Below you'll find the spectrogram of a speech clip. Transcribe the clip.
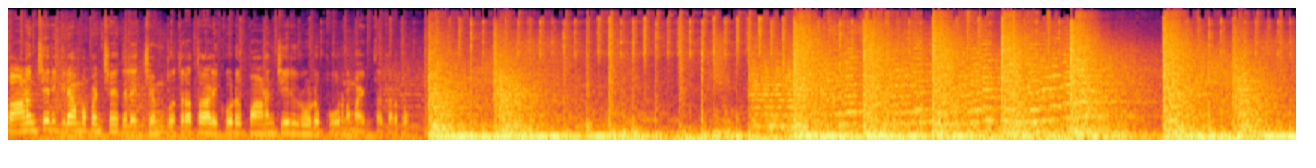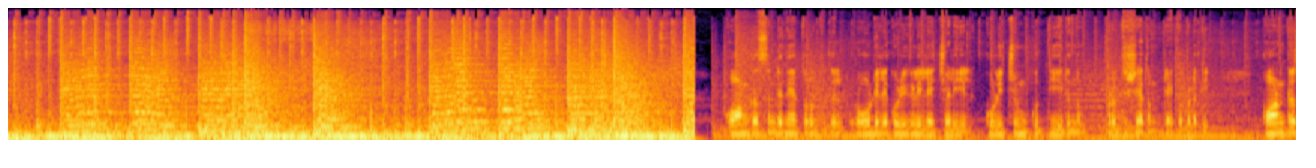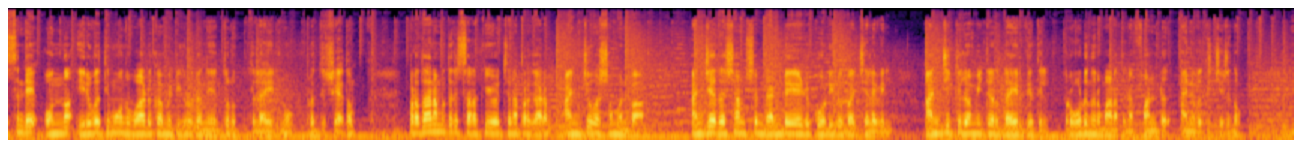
പാണഞ്ചേരി ഗ്രാമപഞ്ചായത്തിലെ ചെമ്പുത്ര താളിക്കോട് പാണഞ്ചേരി റോഡ് പൂർണമായും തകർന്നു. കോൺഗ്രസിന്റെ നേതൃത്വത്തിൽ റോഡിലെ കുഴികളിലെ ചെളിയിൽ കുളിച്ചും കുത്തിയിരുന്നും പ്രതിഷേധം രേഖപ്പെടുത്തി. കോൺഗ്രസിന്റെ ഒന്ന് ഇരുപത്തിമൂന്ന് വാർഡ് കമ്മിറ്റികളുടെ നേതൃത്വത്തിലായിരുന്നു പ്രതിഷേധം. പ്രധാനമന്ത്രി സർക്ക് യോജന പ്രകാരം അഞ്ചു വർഷം മുൻപ് അഞ്ച് ദശാംശം രണ്ട് ഏഴ് കോടി രൂപ ചെലവിൽ അഞ്ച് കിലോമീറ്റർ ദൈർഘ്യത്തിൽ റോഡ് നിർമ്മാണത്തിന് ഫണ്ട് അനുവദിച്ചിരുന്നു.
